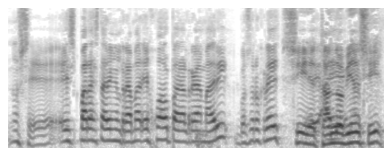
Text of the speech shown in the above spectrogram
No sé, es para estar en el Real Madrid, es jugador para el Real Madrid. ¿Vosotros creéis? Sí, estando bien, sí.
